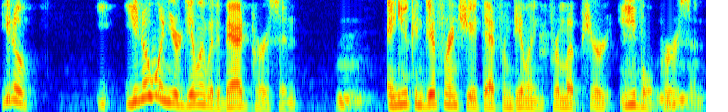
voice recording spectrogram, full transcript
you know, y- you know, when you're dealing with a bad person and you can differentiate that from dealing from a pure evil person.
